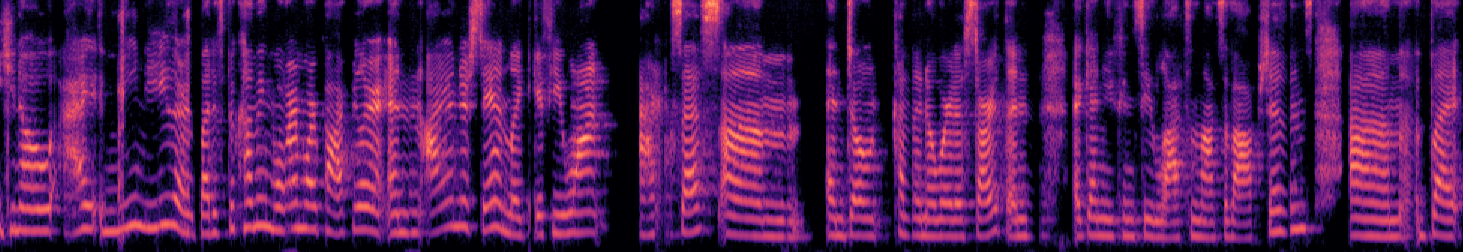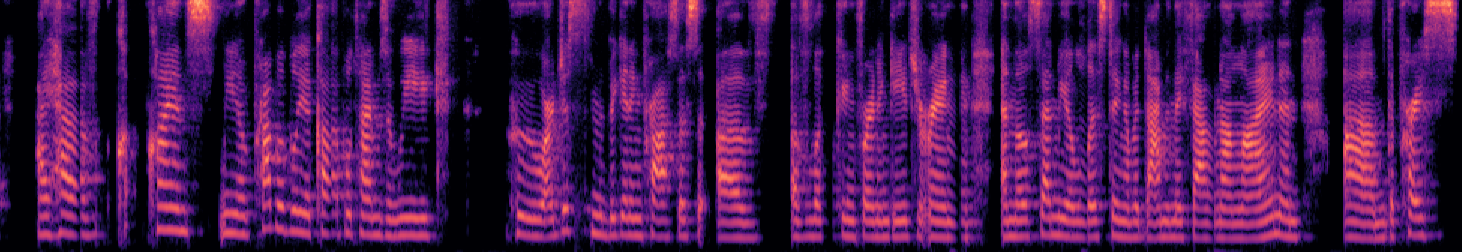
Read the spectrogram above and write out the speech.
You know, I me neither, but it's becoming more and more popular. And I understand, like, if you want access um, and don't kind of know where to start, then again, you can see lots and lots of options. Um, but I have cl- clients, you know, probably a couple times a week who are just in the beginning process of of looking for an engagement ring and they'll send me a listing of a diamond they found online and um, the price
